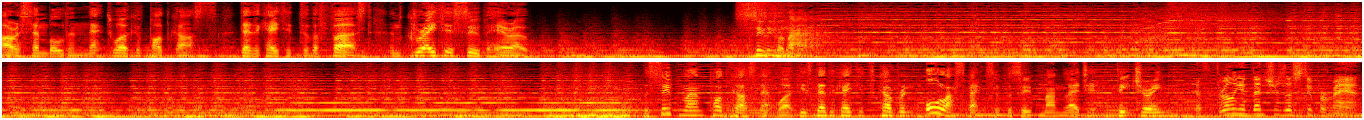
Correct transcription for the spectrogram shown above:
are assembled a network of podcasts dedicated to the first and greatest superhero, Superman. The Superman Podcast Network is dedicated to covering all aspects of the Superman legend, featuring The Thrilling Adventures of Superman,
